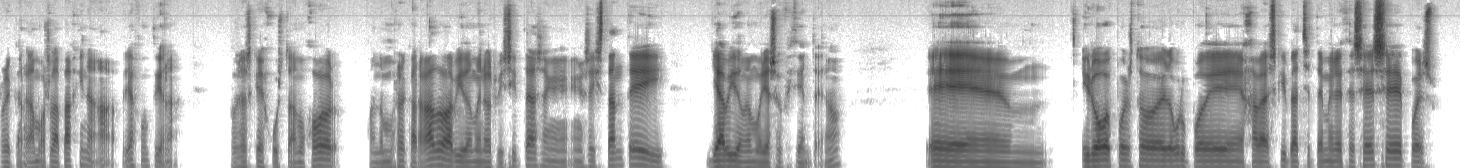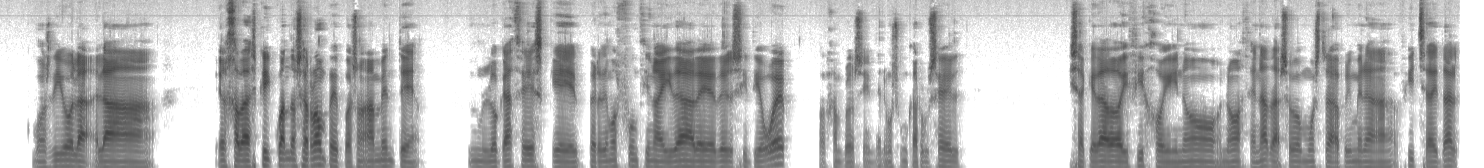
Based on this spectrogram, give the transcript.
recargamos la página, ah, ya funciona. Pues es que justo a lo mejor cuando hemos recargado ha habido menos visitas en, ese instante y ya ha habido memoria suficiente. Em, y luego he puesto el grupo de JavaScript, HTML, CSS, pues como os digo, el JavaScript cuando se rompe, pues normalmente lo que hace es que perdemos funcionalidad del sitio web. Por ejemplo, si tenemos un carrusel y se ha quedado ahí fijo y no, hace nada, solo muestra la primera ficha y tal,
